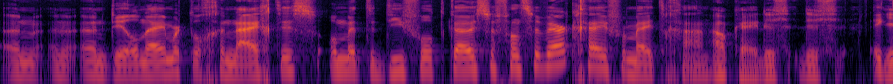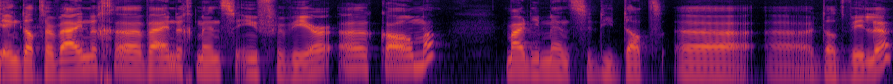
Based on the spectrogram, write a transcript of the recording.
een, een, een, deelnemer toch geneigd is om met de defaultkeuze van zijn werkgever mee te gaan. Oké, okay, dus, dus. Ik je... denk dat er weinig, weinig mensen in verweer komen. Maar die mensen die dat, dat willen,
